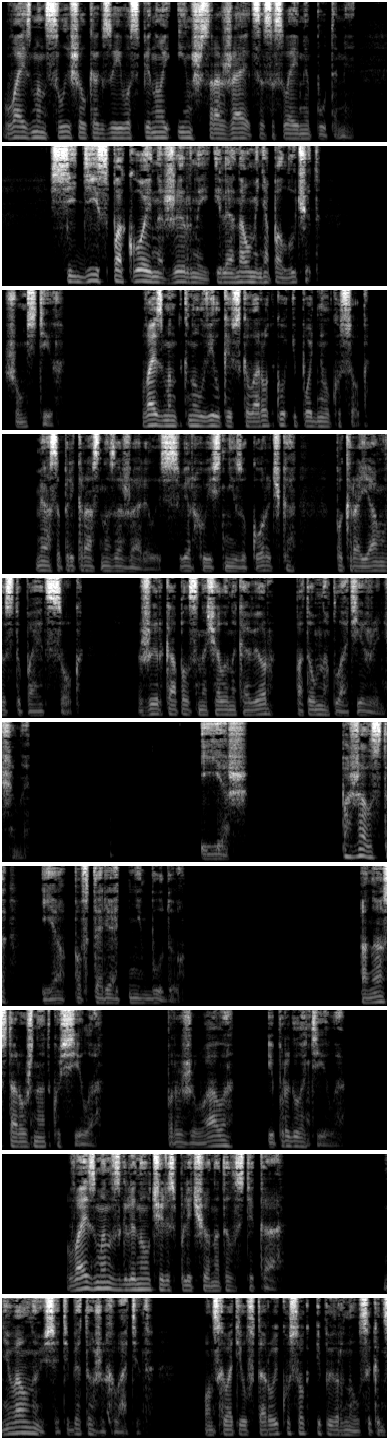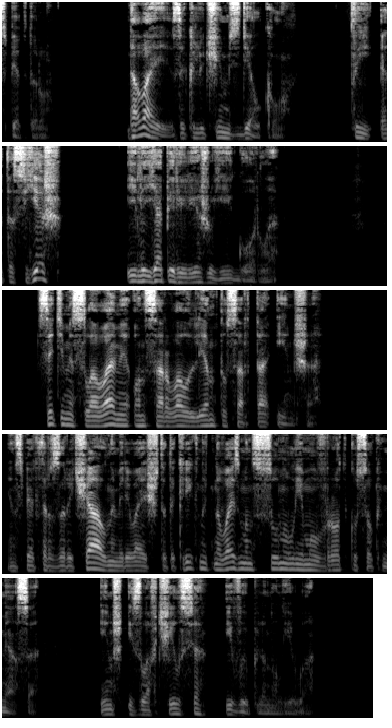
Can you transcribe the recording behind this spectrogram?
Вайзман слышал, как за его спиной Инш сражается со своими путами. «Сиди спокойно, жирный, или она у меня получит!» Шум стих. Вайзман ткнул вилкой в сковородку и поднял кусок. Мясо прекрасно зажарилось, сверху и снизу корочка, по краям выступает сок. Жир капал сначала на ковер, потом на платье женщины. «Ешь. Пожалуйста, я повторять не буду». Она осторожно откусила, прожевала и проглотила. Вайзман взглянул через плечо на толстяка. «Не волнуйся, тебе тоже хватит». Он схватил второй кусок и повернулся к инспектору. «Давай заключим сделку. Ты это съешь, или я перережу ей горло?» С этими словами он сорвал ленту с рта Инша. Инспектор зарычал, намереваясь что-то крикнуть, но Вайзман сунул ему в рот кусок мяса. Инж изловчился и выплюнул его.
